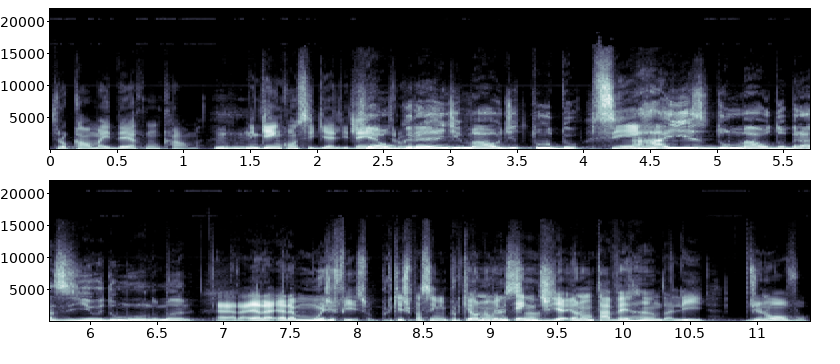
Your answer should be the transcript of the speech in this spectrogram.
trocar uma ideia com calma. Ninguém conseguia ali dentro. Que é o grande mal de tudo. Sim. A raiz do mal do Brasil e do mundo, mano. Era, era, era muito difícil. Porque, tipo assim, porque eu não Conversar. entendia, eu não tava errando ali, de novo,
